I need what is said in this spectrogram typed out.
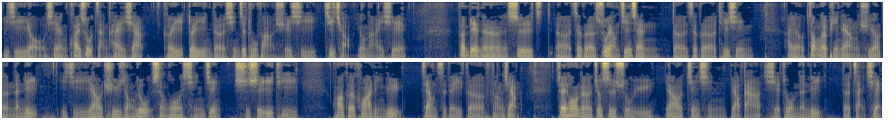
以及有先快速展开一下可以对应的心智图法学习技巧有哪一些？分别呢是呃这个素养精神的这个题型，还有综合评量需要的能力，以及要去融入生活情境、时事议题、跨科跨领域这样子的一个方向。最后呢就是属于要进行表达写作能力的展现。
